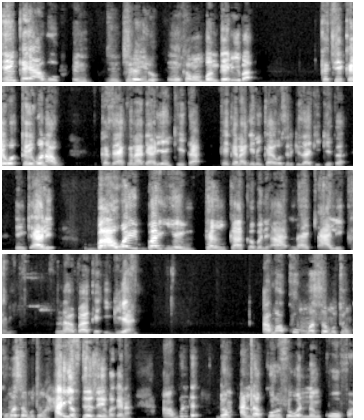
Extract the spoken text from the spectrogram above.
in ka yi abu in cire ido in kaman ban gani ba. Ka ce kai wani abu ka tsaya kana dariyan keta kai kana ganin kai wa sarki zaki keta in ƙyale ba wai ban iya tanka ka ba ne a ina ƙyale ka ne. Ina baka igiya ne. Amma kun masa mutum ku masa mutum har ya fito zai magana. Abinda don Allah ku rufe wannan ƙofa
